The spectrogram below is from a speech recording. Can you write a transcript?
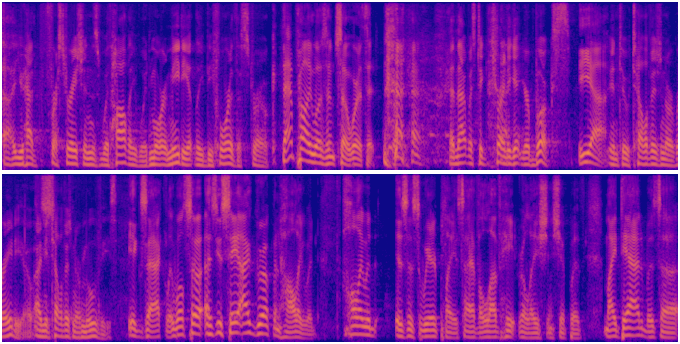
uh, you had frustrations with Hollywood more immediately before the stroke. That probably wasn't so worth it. Right and that was to trying to get your books yeah. into television or radio. I mean, television or movies. Exactly. Well, so as you say, I grew up in Hollywood. Hollywood is this weird place I have a love hate relationship with. My dad was an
